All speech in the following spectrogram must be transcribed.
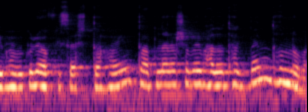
এইভাবে করে অফিস আসতে হয়। তো আপনারা সবাই ভালো থাকবেন, ধন্যবাদ।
